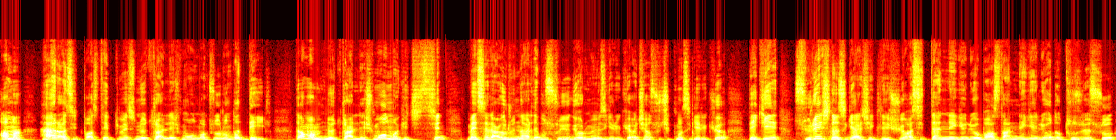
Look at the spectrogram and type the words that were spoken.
Ama her asit baz tepkimesi nötralleşme olmak zorunda değil. Tamam nötralleşme olmak için mesela ürünlerde bu suyu görmemiz gerekiyor. Açığa su çıkması gerekiyor. Peki süreç nasıl gerçekleşiyor? Asitten ne geliyor, bazdan ne geliyor da tuz ve su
